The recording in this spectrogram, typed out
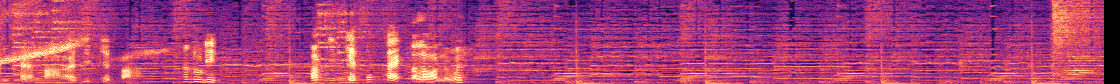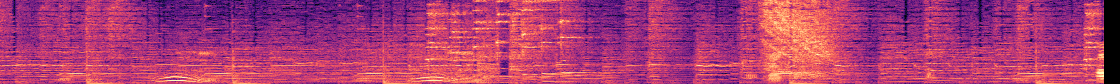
มีแปดบาทเอ้ยยี่สิบเจ็ดบาทก็ดูดิ ปรับยี่สิบเจ็ดปุ๊บแตกตลอดเลยเว้ย นะข้า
